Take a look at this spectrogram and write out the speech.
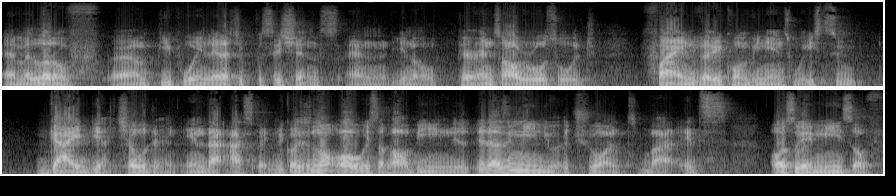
um, a lot of um, people in leadership positions and you know parental roles would find very convenient ways to guide their children in that aspect because it's not always about being, it doesn't mean you're a truant, but it's also a means of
